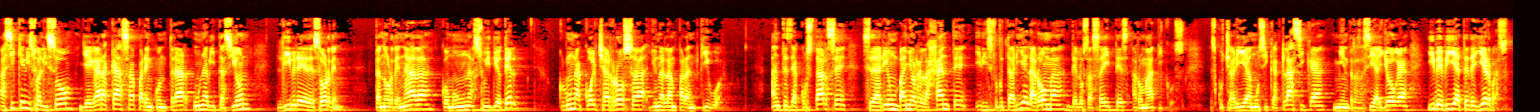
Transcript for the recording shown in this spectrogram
Así que visualizó llegar a casa para encontrar una habitación libre de desorden, tan ordenada como una suite de hotel, con una colcha rosa y una lámpara antigua. Antes de acostarse, se daría un baño relajante y disfrutaría el aroma de los aceites aromáticos. Escucharía música clásica mientras hacía yoga y bebía té de hierbas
